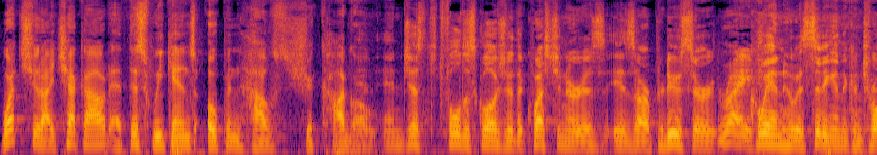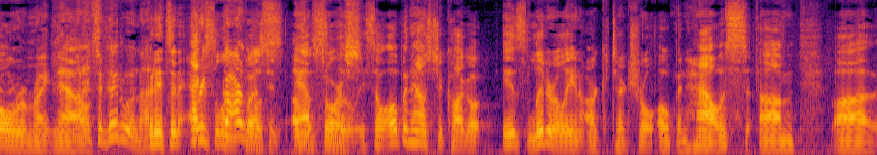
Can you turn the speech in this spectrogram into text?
what should I check out at this weekend's Open House Chicago? And, and, just full disclosure, the questioner is is our producer, right. Quinn, who is sitting in the control room right now. But it's a good one. But it's an excellent regardless question. Of Absolutely. The source. So Open House Chicago is literally an architectural open house. Um, uh,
